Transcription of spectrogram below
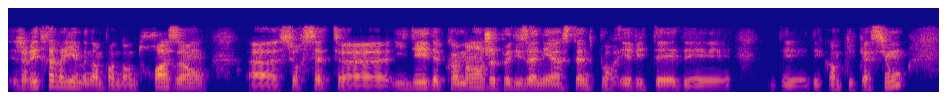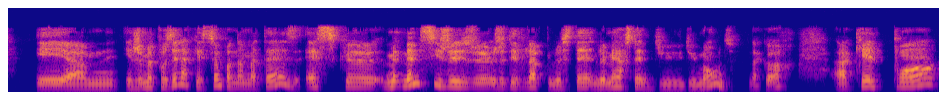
J'avais travaillé maintenant pendant trois ans euh, sur cette euh, idée de comment je peux designer un stand pour éviter des, des, complications. Et, euh, et, je me posais la question pendant ma thèse, est-ce que, même si je, je, développe le, le meilleur stent du, du monde, d'accord, à quel point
